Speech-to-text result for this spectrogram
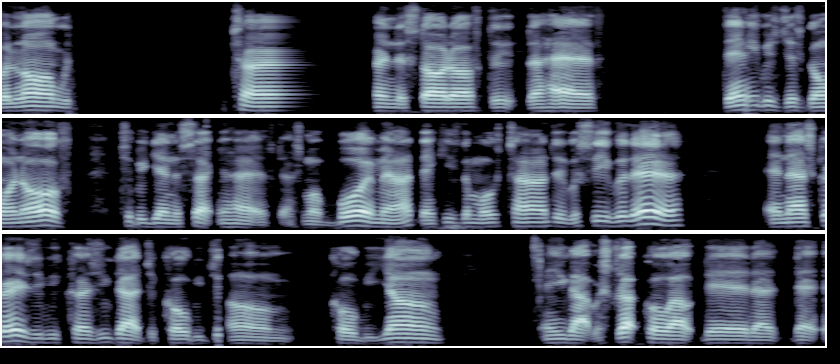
for long return to start off the, the half. Then he was just going off to begin the second half. That's my boy, man. I think he's the most talented receiver there. And that's crazy because you got Jacolby um Colbie Young and you got Restrepo out there that that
